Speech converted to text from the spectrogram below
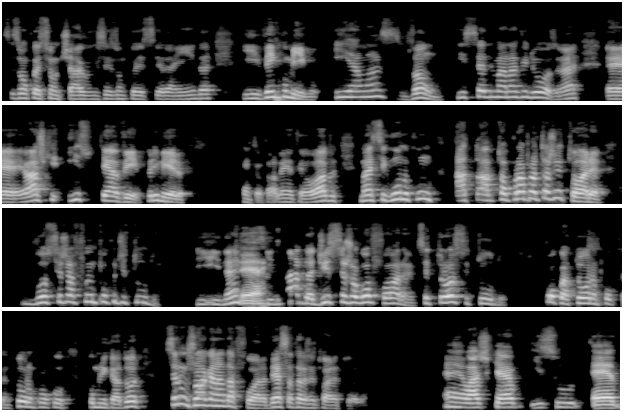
vocês vão conhecer um Thiago que vocês vão conhecer ainda, e vem comigo. E elas vão. Isso é maravilhoso, né? É, eu acho que isso tem a ver, primeiro, com teu talento, é óbvio, mas segundo, com a, a tua própria trajetória. Você já foi um pouco de tudo. E, né? É. e nada disso você jogou fora. Você trouxe tudo. Um pouco ator, um pouco cantor, um pouco comunicador. Você não joga nada fora dessa trajetória toda. É, eu acho que é, isso é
